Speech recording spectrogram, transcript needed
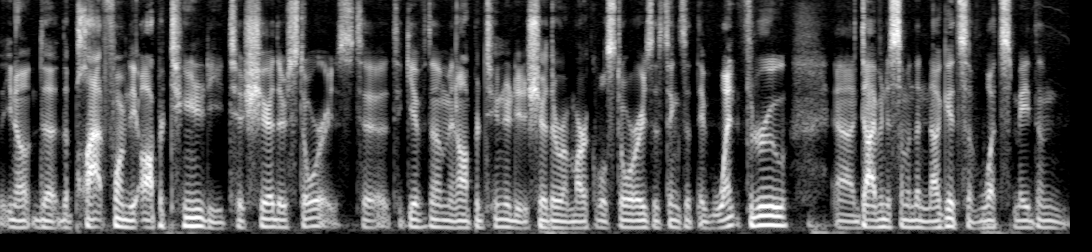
you know the the platform, the opportunity to share their stories, to to give them an opportunity to share their remarkable stories, the things that they've went through, uh, dive into some of the nuggets of what's made them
